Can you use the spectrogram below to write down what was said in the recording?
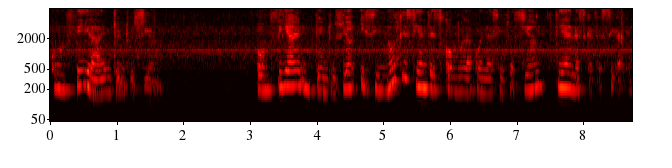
Confía en tu intuición. Confía en tu intuición y si no te sientes cómoda con la situación, tienes que decirlo.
